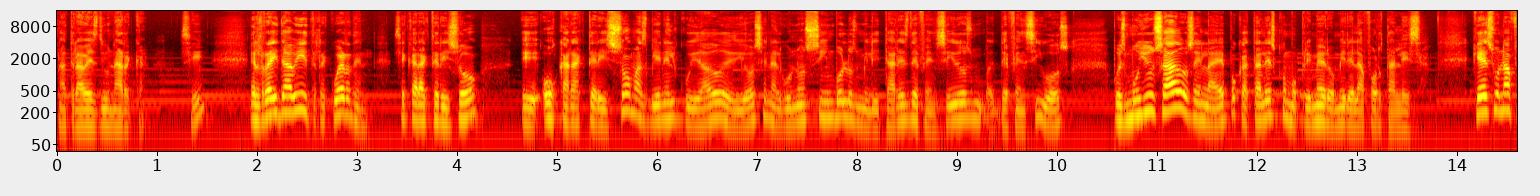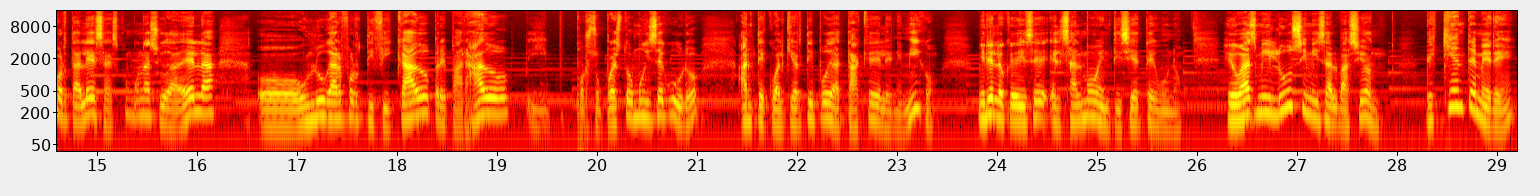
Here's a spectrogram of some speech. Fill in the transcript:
a través de un arca. ¿sí? El rey David, recuerden, se caracterizó eh, o caracterizó más bien el cuidado de Dios en algunos símbolos militares defensivos, defensivos, pues muy usados en la época, tales como primero, mire, la fortaleza. ¿Qué es una fortaleza? Es como una ciudadela o un lugar fortificado, preparado y por supuesto muy seguro ante cualquier tipo de ataque del enemigo. Mire lo que dice el Salmo 27.1. Jehová es mi luz y mi salvación. ¿De quién temeré?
